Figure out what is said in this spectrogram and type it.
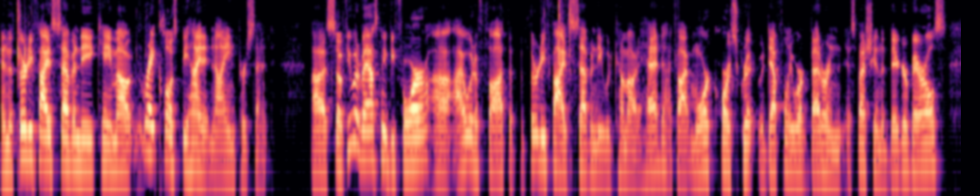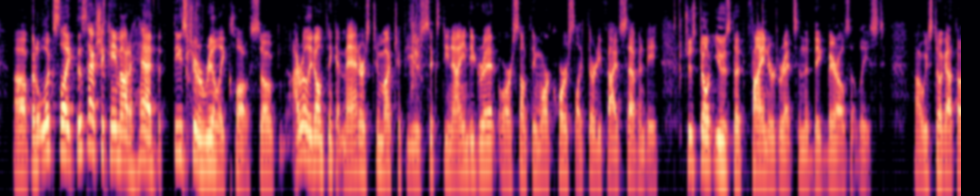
and the 3570 came out right close behind at 9%. Uh, so if you would have asked me before, uh, I would have thought that the 3570 would come out ahead. I thought more coarse grit would definitely work better, in, especially in the bigger barrels. Uh, but it looks like this actually came out ahead, but these two are really close. So I really don't think it matters too much if you use 6090 grit or something more coarse like 3570. Just don't use the finer grits in the big barrels at least. Uh, we still got the,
